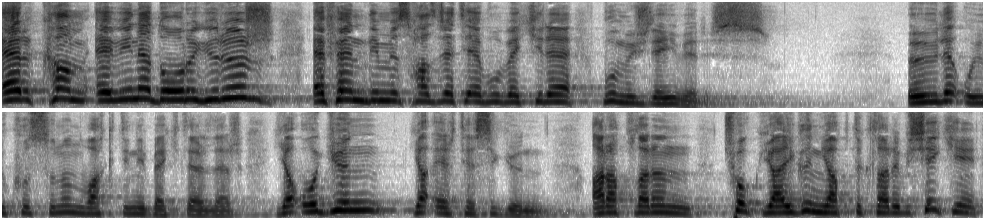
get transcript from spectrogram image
Erkam evine doğru yürür. Efendimiz Hazreti Ebu Bekir'e bu müjdeyi verir. Öğle uykusunun vaktini beklerler. Ya o gün ya ertesi gün. Arapların çok yaygın yaptıkları bir şey ki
